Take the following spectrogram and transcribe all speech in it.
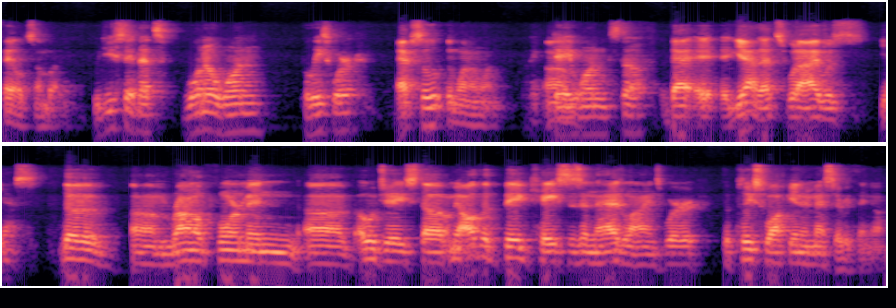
failed somebody. Would you say that's 101 police work? Absolutely one on one. Like Um, day one stuff? That it, it- yeah, that's what I was. Yes, the um, Ronald Goldman, uh, OJ stuff. I mean, all the big cases in the headlines where the police walk in and mess everything up.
